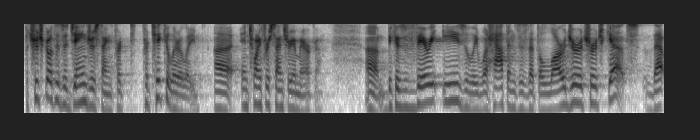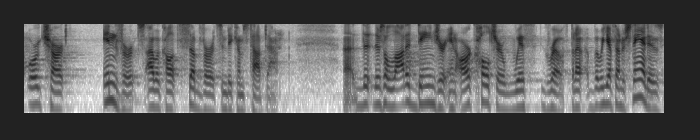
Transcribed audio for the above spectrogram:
But church growth is a dangerous thing, particularly uh, in 21st century America. Um, because very easily what happens is that the larger a church gets, that org chart inverts, I would call it subverts, and becomes top down. Uh, th- there's a lot of danger in our culture with growth. But, I, but what you have to understand is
